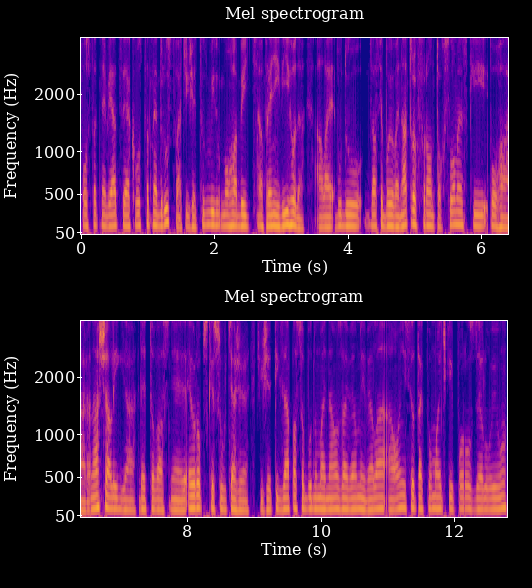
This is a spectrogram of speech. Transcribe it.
podstatne viacej ako ostatné družstva, čiže tu by mohla byť pre nich výhoda. Ale budú zase bojovať na troch frontoch, slovenský pohár, naša liga, kde to vlastne európske súťaže, čiže tých zápasov budú mať naozaj veľmi veľa a oni si to tak pomaličky porozdeľujú,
